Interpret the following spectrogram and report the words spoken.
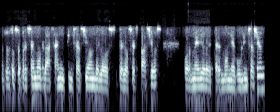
Nosotros ofrecemos la sanitización de los, de los espacios por medio de termonebulización.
